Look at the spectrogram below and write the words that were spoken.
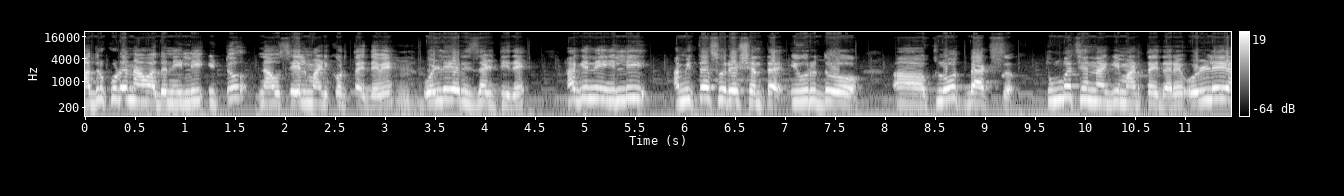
ಆದ್ರೂ ಕೂಡ ನಾವು ಅದನ್ನ ಇಲ್ಲಿ ಇಟ್ಟು ನಾವು ಸೇಲ್ ಮಾಡಿ ಕೊಡ್ತಾ ಇದ್ದೇವೆ ಒಳ್ಳೆಯ ರಿಸಲ್ಟ್ ಇದೆ. ಹಾಗೇನೆ ಇಲ್ಲಿ ಅಮಿತಾ ಸುರೇಶ್ ಅಂತ ಇವರದ್ದು ಕ್ಲೋತ್ ಬ್ಯಾಗ್ಸ್ ತುಂಬಾ ಚೆನ್ನಾಗಿ ಮಾಡ್ತಾ ಇದ್ದಾರೆ. ಒಳ್ಳೆಯ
